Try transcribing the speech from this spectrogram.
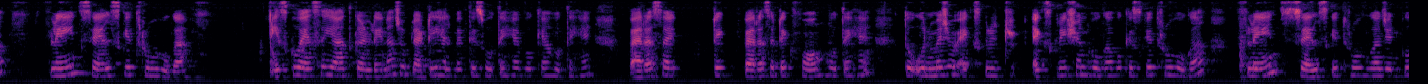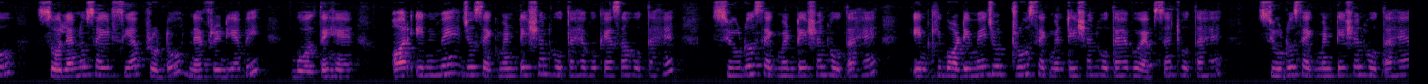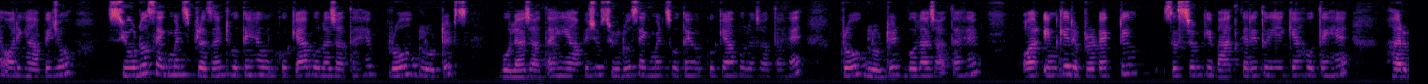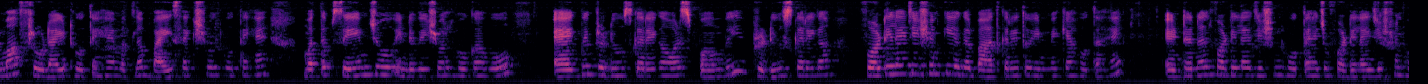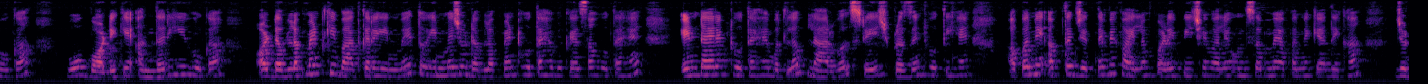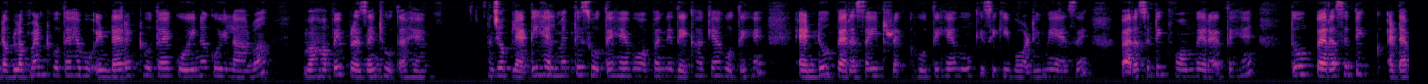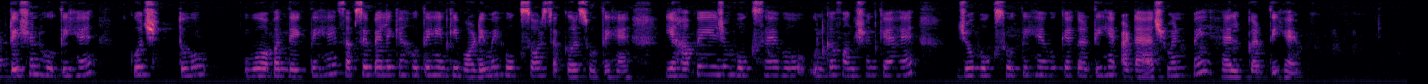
फ्लेम सेल्स के थ्रू होगा। इसको ऐसे याद कर लेना, जो प्लेटी हेलमेथिस होते हैं, वो क्या होते हैं? पैरासाइटिक पैरासिटिक फॉर्म होते हैं। तो उनमें जो एक्सक्रीशन होगा, वो किसके थ्रू होगा? फ्लेन सेल्स के थ्रू होगा, जिनको सोलेनोसाइट्स या प्रोटोनेफ्रिडिया भी बोलते हैं। और इनमें जो सेगमेंटेशन होता है, वो कैसा होता है? स्यूडो सेगमेंटेशन होता है। इनकी बॉडी में जो ट्रू सेगमेंटेशन होता है, वो एबसेंट होता है। स्यूडो सेगमेंटेशन होता है और यहाँ पे जो स्यूडो सेगमेंट्स प्रेजेंट होते हैं, उनको क्या बोला जाता है? प्रोग्लूटिड्स बोला जाता है। यहाँ पे जो स्यूडो सेगमेंट्स होते हैं, उनको क्या बोला जाता है? प्रोग्लूटिड बोला जाता है। और इनके रिप्रोडक्टिव सिस्टम की बात करें तो ये क्या होते हैं? हर्माफ्रोडाइट होते हैं मतलब बाइसेक्सुअल होते हैं मतलब सेम जो इंडिविजुअल होगा वो एग भी प्रोड्यूस करेगा और स्पर्म भी प्रोड्यूस करेगा। फर्टिलाइजेशन की अगर बात करें तो इनमें क्या होता है? इंटरनल फर्टिलाइजेशन होता है, जो फर्टिलाइजेशन होगा, वो बॉडी के अंदर ही होगा। और डेवलपमेंट की बात करें इनमें तो इनमें जो डेवलपमेंट होता है वो कैसा होता है? इनडायरेक्ट होता है मतलब लार्वल स्टेज प्रेजेंट होती है। अपन ने अब तक जितने भी फाइलम पढ़े पीछे वाले, उन सब में अपन ने क्या देखा? जो डेवलपमेंट होता है वो इनडायरेक्ट होता है, कोई ना कोई लार्वा वहाँ पे प्रेजेंट होता है। जो प्लेटी हेलमेंथिस होते हैं, वो अपन ने देखा क्या होते हैं? एंडो पैरासाइट होते हैं वो किसी की बॉडी में ऐसे पैरासिटिक फॉर्म में रहते हैं। तो पैरासिटिक अडेप्टेशन होती है कुछ तो वो अपन देखते हैं। सबसे पहले क्या होते हैं, इनकी बॉडी में हुक्स और सकर्स होते हैं। यहाँ पे ये जो हुक्स है, वो उनका फ़ंक्शन क्या है? जो हुक्स होती है, वो क्या करती है? अटैचमेंट में हेल्प करती है।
